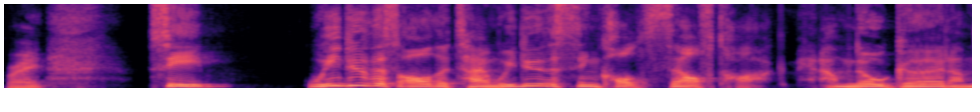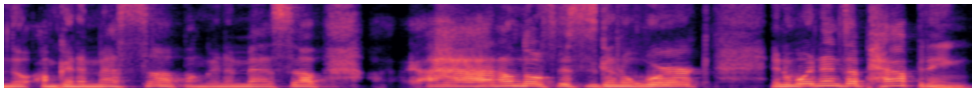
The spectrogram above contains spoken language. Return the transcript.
right? See, we do this all the time. We do this thing called self-talk. Man, I'm no good. I'm no I'm going to mess up. I'm going to mess up. I don't know if this is going to work. And what ends up happening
